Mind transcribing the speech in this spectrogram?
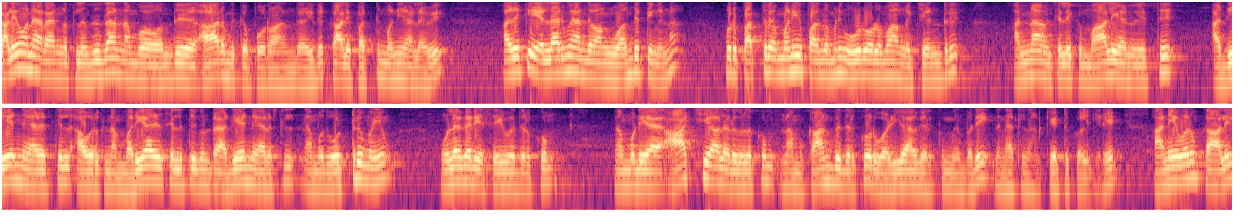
கலைவன அரங்கத்துலேருந்து தான் நம்ம வந்து ஆரம்பிக்க போகிறோம் அந்த இது காலை பத்து மணி அளவில். அதுக்கு எல்லாருமே அந்த அங்கே வந்துட்டிங்கன்னா ஒரு பத்தரை மணி பதினொரு மணி ஊர்வலமாக அங்கே சென்று அண்ணாவின் சிலைக்கு மாலை அணிவித்து அதே நேரத்தில் அவருக்கு நம் மரியாதை செலுத்துகின்ற அதே நேரத்தில் நமது ஒற்றுமையும் உலகறிய செய்வதற்கும் நம்முடைய ஆட்சியாளர்களுக்கும் நாம் காண்பதற்கு ஒரு வழியாக இருக்கும் என்பதை இந்த நேரத்தில் நான் கேட்டுக்கொள்கிறேன். அனைவரும் காலை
